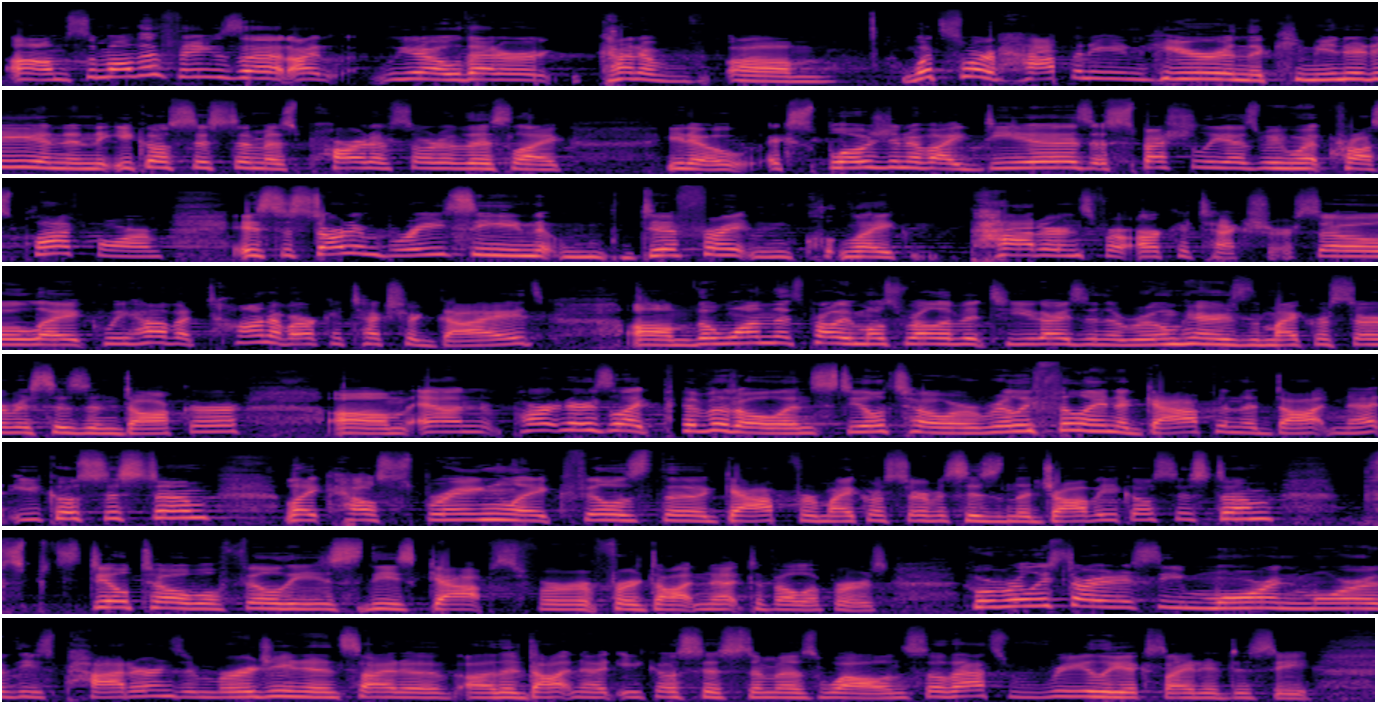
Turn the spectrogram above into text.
Um, some other things that I, you know, that are kind of um, what's sort of happening here in the community and in the ecosystem as part of sort of this like you know, explosion of ideas, especially as we went cross-platform, is to start embracing different like patterns for architecture. So like we have a ton of architecture guides. Um, the one that's probably most relevant to you guys in the room here is the microservices in Docker. Um, and partners like Pivotal and Steeltoe are really filling a gap in the .NET ecosystem, like how Spring like fills the gap for microservices in the Java ecosystem. Steeltoe will fill these, these gaps for, for .NET developers. We're really starting to see more and more of these patterns emerging inside of uh, the .NET ecosystem as well. And so that's really excited to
